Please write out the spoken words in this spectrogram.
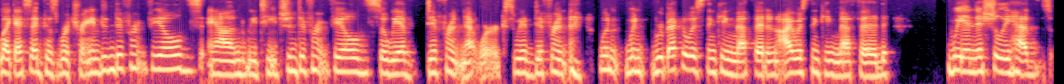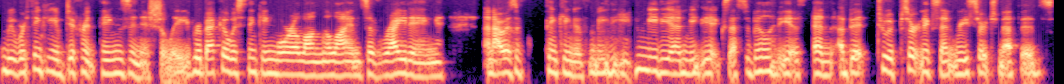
like i said because we're trained in different fields and we teach in different fields so we have different networks. We have different when when rebecca was thinking method and i was thinking method we initially had we were thinking of different things initially. Rebecca was thinking more along the lines of writing and i was thinking of media media and media accessibility as, and a bit to a certain extent research methods.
